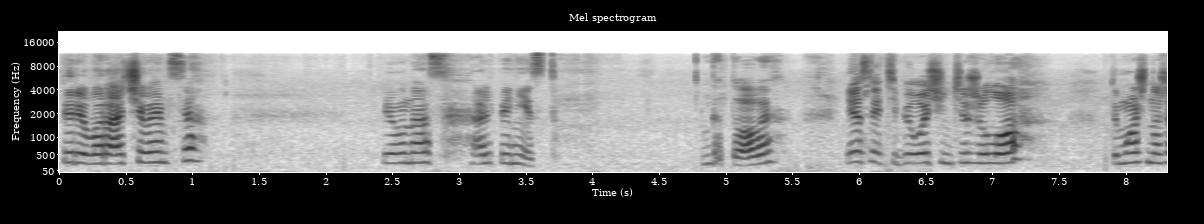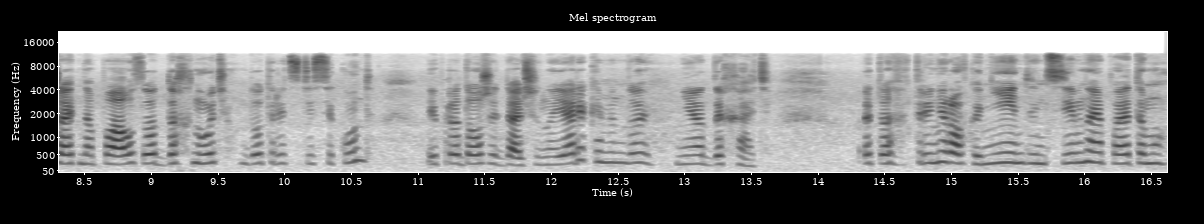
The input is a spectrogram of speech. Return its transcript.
Переворачиваемся. И у нас альпинист. Готовы? Если тебе очень тяжело, ты можешь нажать на паузу, отдохнуть до 30 секунд и продолжить дальше. Но я рекомендую не отдыхать. Эта тренировка не интенсивная, поэтому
